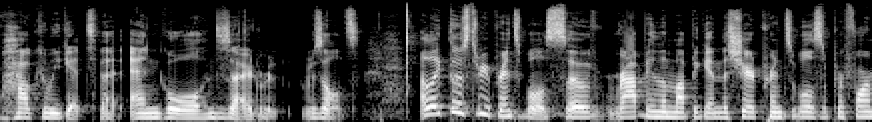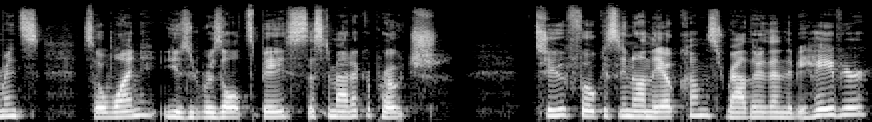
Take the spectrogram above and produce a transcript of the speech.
how can we get to that end goal and desired re- results? I like those three principles. So wrapping them up again the shared principles of performance. So one using a results based systematic approach. Two focusing on the outcomes rather than the behavior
